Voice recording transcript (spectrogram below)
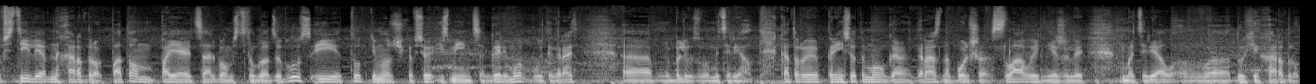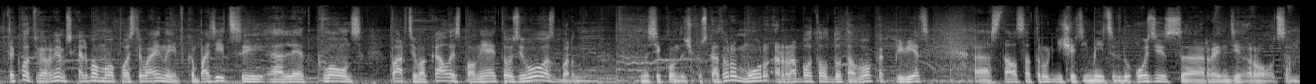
в стиле хард-рок. Потом появится альбом Still Got the Blues, и тут немножечко все изменится. Гэри Мур будет играть э, блюзовый материал, который принесет ему гора- гораздо больше славы, нежели материал в духе хард-рок. Так вот, вернемся к альбому «После войны». В композиции э, «Let Clones» партию вокала исполняет Оззи Осборн. На секундочку, с которым Мур работал до того, как певец э, стал сотрудничать, имеется в виду Ози, с э, Рэнди Роудсом.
